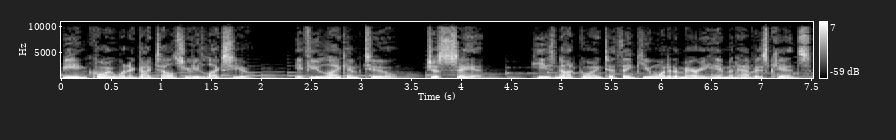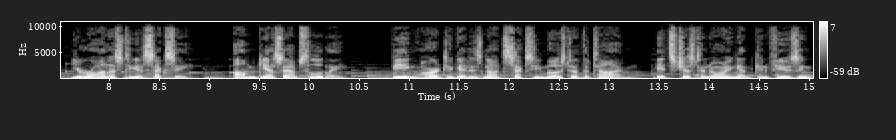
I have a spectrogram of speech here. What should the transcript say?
Being coy when a guy tells you he likes you. If you like him too, just say it. He's not going to think you wanted to marry him and have his kids. Your honesty is sexy. Um guess absolutely. Being hard to get is not sexy most of the time, it's just annoying and confusing.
